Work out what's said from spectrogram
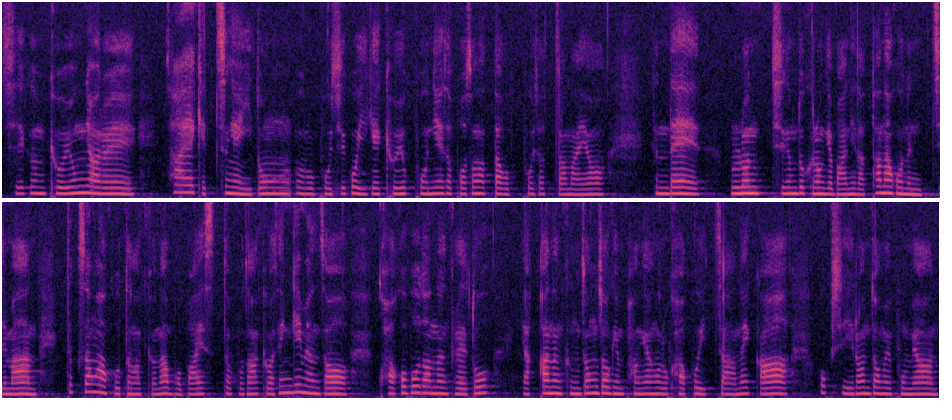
지금 교육열을 사회 계층의 이동으로 보시고 이게 교육 본의에서 벗어났다고 보셨잖아요. 근데 물론 지금도 그런 게 많이 나타나고는 있지만 특성화 고등학교나 뭐 마이스터 고등학교가 생기면서 과거보다는 그래도 약간은 긍정적인 방향으로 가고 있지 않을까 혹시 이런 점을 보면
